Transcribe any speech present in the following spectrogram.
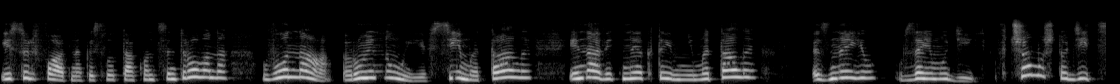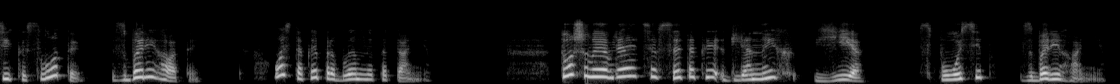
і сульфатна кислота концентрована, вона руйнує всі метали і навіть неактивні метали з нею взаємодіють. В чому ж тоді ці кислоти зберігати? Ось таке проблемне питання. Тож, виявляється, все-таки для них є спосіб зберігання.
